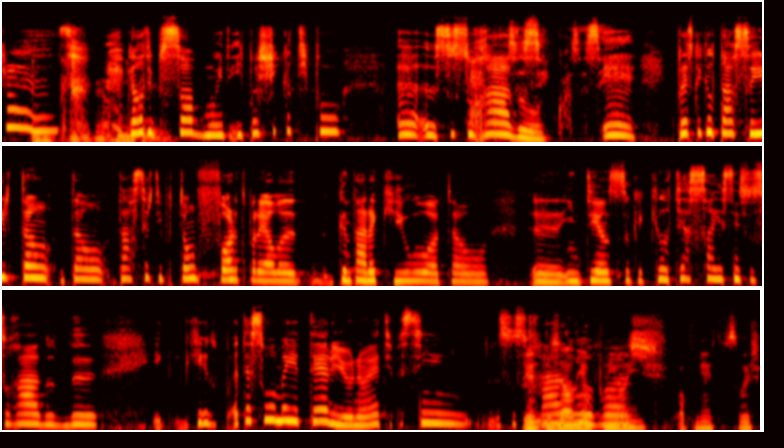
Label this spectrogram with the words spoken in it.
Dress. Incrível. Que ela tipo incrível. sobe muito e depois fica tipo ah, sussurrado. Assim, quase assim. É, parece que aquilo está a sair tão, tão, está a ser tipo tão forte para ela cantar aquilo ou tão eh, intenso que aquilo até sai assim sussurrado de e que até soa meio etéreo, não é? Tipo assim, Eu, eu sussurrado já li opiniões, opiniões de pessoas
